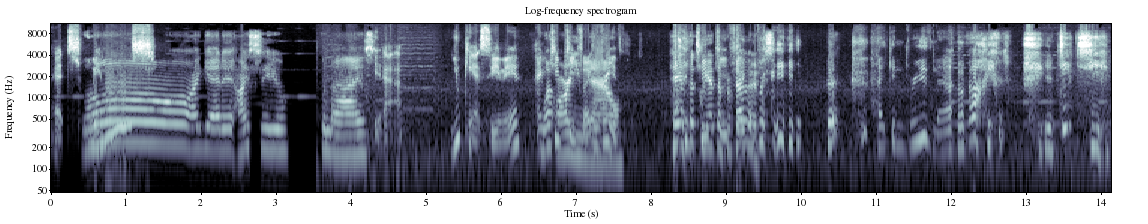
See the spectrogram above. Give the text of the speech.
that swims. Oh, I get it. I see you. The eyes. Yeah. You can't see me. I'm What are you now? Hey, look, we have the cheep, I can propellers. breathe. I can breathe now. Oh, you're Cheep Cheep.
